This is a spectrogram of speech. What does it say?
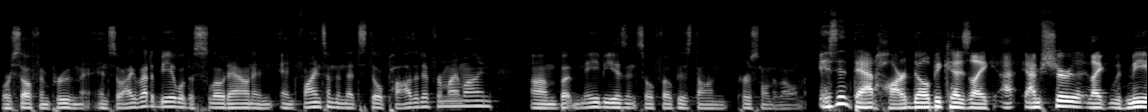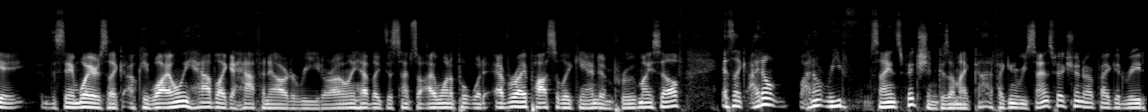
or self improvement. And so I've got to be able to slow down and, and find something that's still positive for my mind, um, but maybe isn't so focused on personal development. Isn't that hard though? Because like I, I'm sure, like with me, the same way. It's like okay, well, I only have like a half an hour to read, or I only have like this time, so I want to put whatever I possibly can to improve myself. It's like I don't, I don't read science fiction because I'm like, God, if I can read science fiction, or if I could read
